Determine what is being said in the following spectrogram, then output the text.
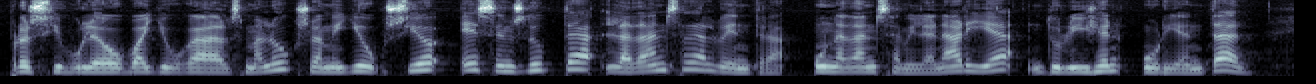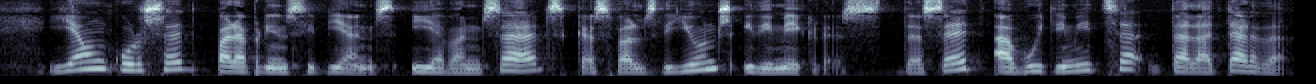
Però si voleu bellugar els malucs, la millor opció és, sens dubte, la dansa del ventre, una dansa mil·lenària d'origen oriental. Hi ha un curset per a principiants i avançats que es fa els dilluns i dimecres, de 7 a 8 i mitja de la tarda,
